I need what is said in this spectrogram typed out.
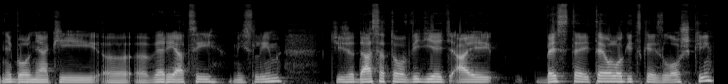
nebol nejaký uh, veriaci, myslím. Čiže dá sa to vidieť aj bez tej teologickej zložky.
